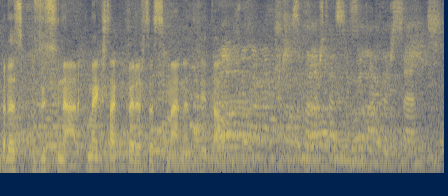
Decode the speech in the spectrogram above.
para se posicionar. Como é que está a correr esta semana digital? Esta semana está a ser muito interessante.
